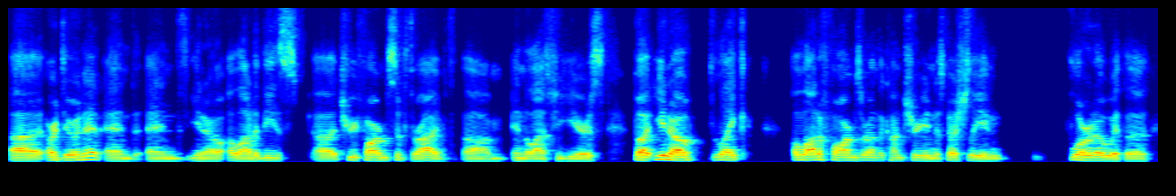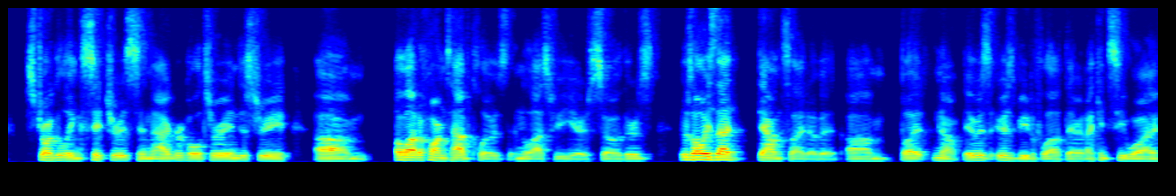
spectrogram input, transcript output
uh, or doing it. And and you know, a lot of these uh, tree farms have thrived um, in the last few years. But you know, like a lot of farms around the country, and especially in Florida with a struggling citrus and agriculture industry. Um, a lot of farms have closed in the last few years, so there's there's always that downside of it. Um, but no, it was it was beautiful out there, and I can see why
